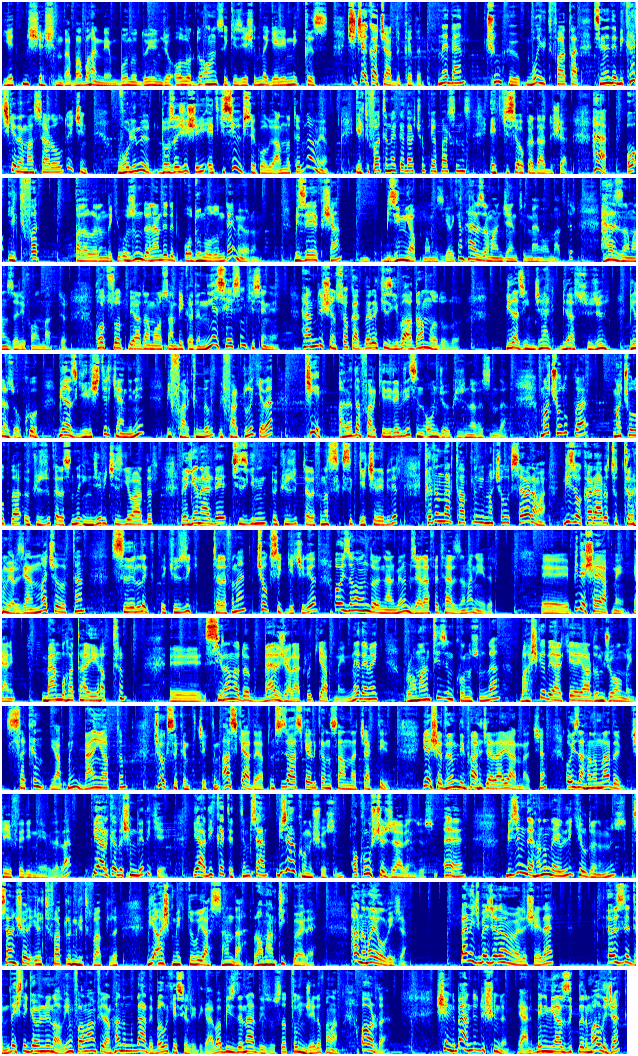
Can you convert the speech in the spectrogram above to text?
70 yaşında babaannem bunu duyunca olurdu 18 yaşında gelinlik kız. Çiçek açardı kadın. Neden? Çünkü bu iltifata senede birkaç kere mazhar olduğu için volümü, dozajı şeyi etkisi yüksek oluyor. Anlatabiliyor muyum? İltifatı ne kadar çok yaparsınız etkisi o kadar düşer. Ha o iltifat aralarındaki uzun dönemde de odun olun demiyorum. Bize yakışan bizim yapmamız gereken her zaman centilmen olmaktır. Her zaman zarif olmaktır. Hotsot bir adam olsan bir kadın niye sevsin ki seni? Hem düşün sokaklar öküz gibi adamla dolu. Biraz incel, biraz süzül, biraz oku, biraz geliştir kendini. Bir farkındalık, bir farklılık yarat ki arada fark edilebilirsin onca öküzün arasında. Maçolukla maçolukla öküzlük arasında ince bir çizgi vardır ve genelde çizginin öküzlük tarafına sık sık geçilebilir. Kadınlar tatlı bir maçoluk sever ama biz o kararı tutturamıyoruz. Yani maçoluktan sığırlık, öküzlük tarafına çok sık geçiliyor. O yüzden onu da önermiyorum. Zerafet her zaman iyidir. Ee, bir de şey yapmayın. Yani ben bu hatayı yaptım. Ee, Cyrano de Bergerak'lık yapmayın. Ne demek? Romantizm konusunda başka bir erkeğe yardımcı olmayın. Sakın yapmayın. Ben yaptım. Çok sıkıntı çektim. Askerde yaptım. Size askerlik anısı anlatacak değilim. Yaşadığım bir macerayı anlatacağım. O yüzden hanımlar da keyifle dinleyebilirler. Bir arkadaşım dedi ki ya dikkat ettim sen güzel konuşuyorsun. Okumuş çocuğa benziyorsun. E Bizim de hanımla evlilik yıl dönümümüz. Sen şöyle iltifatlı iltifatlı bir aşk mektubu yazsan da romantik böyle. Hanıma yollayacağım. Ben hiç beceremem öyle şeyler. Özledim de işte gönlünü alayım falan filan. Hanımın nerede? Balıkesirliydi galiba. Biz de neredeyiz olsa Tunceli falan. Orada. Şimdi ben de düşündüm. Yani benim yazdıklarımı alacak.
